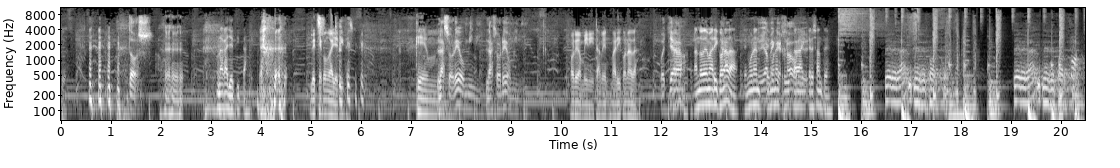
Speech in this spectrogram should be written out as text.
tú. Dos. una galletita. Leche con galletitas. que mm, Las Oreo mini, las Oreo mini. Oreo mini también, mariconada. Pues ya, Hablando de mariconada, tengo una, ya tengo me he una quejado, entrevista interesante. De verdad me reporte. De verdad me reporte.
